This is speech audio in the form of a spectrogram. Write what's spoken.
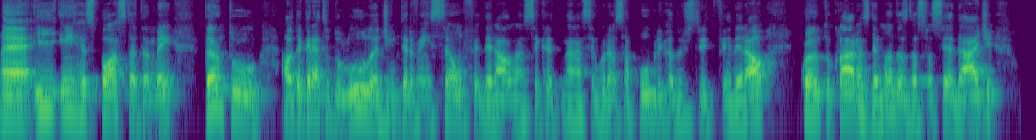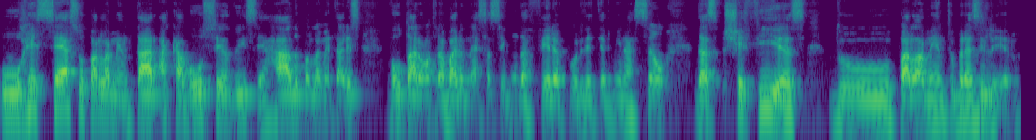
É, e em resposta também, tanto ao decreto do Lula de intervenção federal na, na, segurança pública do Distrito Federal, quanto, claro, as demandas da sociedade, o recesso parlamentar acabou sendo encerrado. Parlamentares voltaram ao trabalho nessa segunda-feira por determinação das chefias do parlamento brasileiro.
